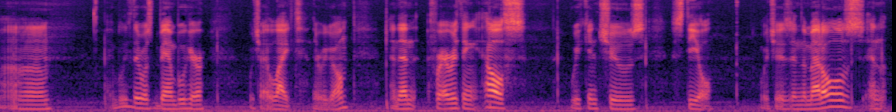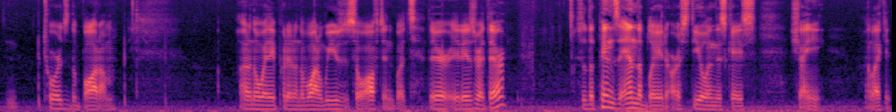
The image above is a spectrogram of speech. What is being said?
um, I believe there was bamboo here, which I liked. There we go. And then for everything else, we can choose steel, which is in the metals and towards the bottom. I don't know why they put it on the bottom. We use it so often, but there it is right there. So the pins and the blade are steel in this case, shiny. I like it.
